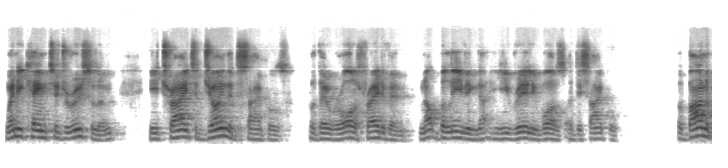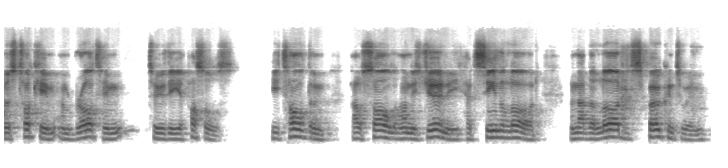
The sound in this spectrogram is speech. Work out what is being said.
When he came to Jerusalem, he tried to join the disciples, but they were all afraid of him, not believing that he really was a disciple. But Barnabas took him and brought him to the apostles. He told them how Saul on his journey had seen the Lord and that the Lord had spoken to him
